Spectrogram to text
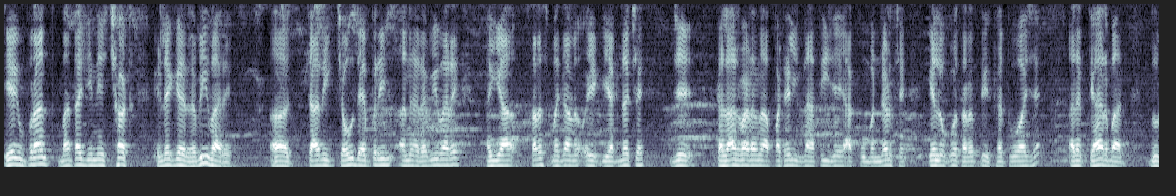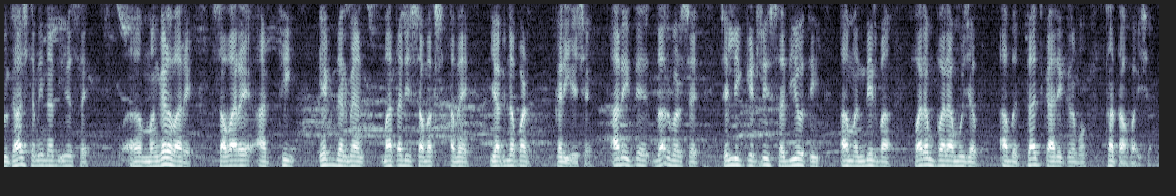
એ ઉપરાંત માતાજીની છઠ એટલે કે રવિવારે તારીખ ચૌદ એપ્રિલ અને રવિવારે અહીંયા સરસ મજાનો એક યજ્ઞ છે, જે કલારવાડાના પટેલ જ્ઞાતિ જે આખું મંડળ છે, એ લોકો તરફથી થતું હોય છે. અને ત્યારબાદ દુર્ગાષ્ટમીના દિવસે મંગળવારે સવારે આઠથી એક દરમિયાન માતાજી સમક્ષ અમે યજ્ઞ પણ કરીએ છીએ. આ રીતે દર વર્ષે છેલ્લી કેટલી સદીઓથી આ મંદિરમાં પરંપરા મુજબ આ બધા જ કાર્યક્રમો થતા હોય છે.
